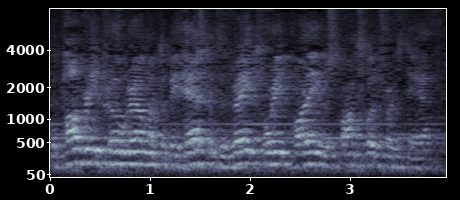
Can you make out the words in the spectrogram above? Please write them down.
the poverty programme at the behest of the very Tory party responsible for its death.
